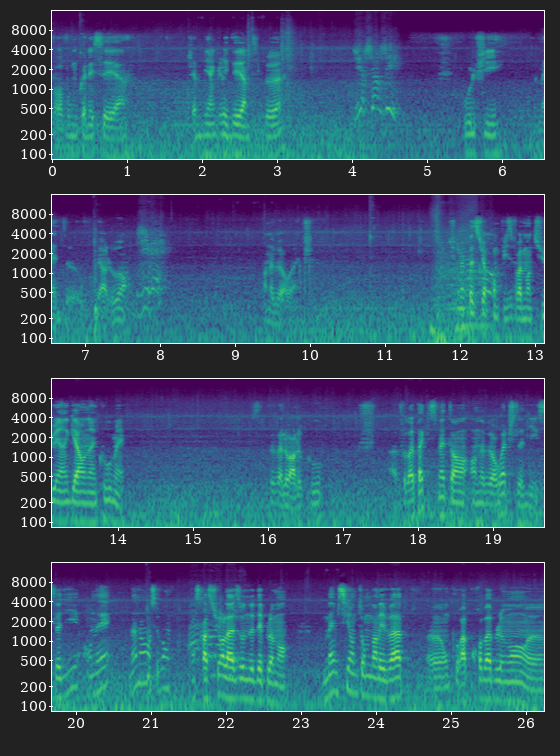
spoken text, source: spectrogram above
Bon, vous me connaissez, hein. j'aime bien grider un petit peu. J'ai rechargé. Wolfie, le mettre euh, au couvert lourd J'y vais. en Overwatch. Je suis même pas sûr qu'on puisse vraiment tuer un gars en un coup, mais ça peut valoir le coup. Euh, Faudrait pas qu'il se mette en, en Overwatch, cela dit. Cela dit, on est... Non, non, c'est bon. On sera sur la zone de déploiement. Même si on tombe dans les vapes, euh, on pourra probablement... euh,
